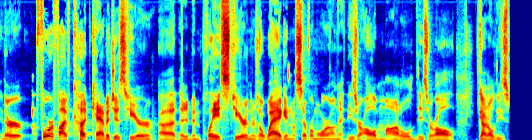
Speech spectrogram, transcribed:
and there are four or five cut cabbages here uh, that have been placed here, and there's a wagon with several more on it. These are all modeled. These are all got all these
